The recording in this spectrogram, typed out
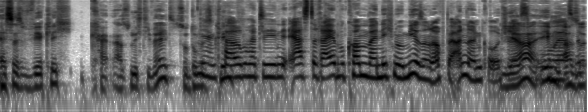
Es ist wirklich, kein, also nicht die Welt, so dumm ja, es klingt. Karim hat die erste Reihe bekommen bei nicht nur mir, sondern auch bei anderen Coaches. Ja, eben. Also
